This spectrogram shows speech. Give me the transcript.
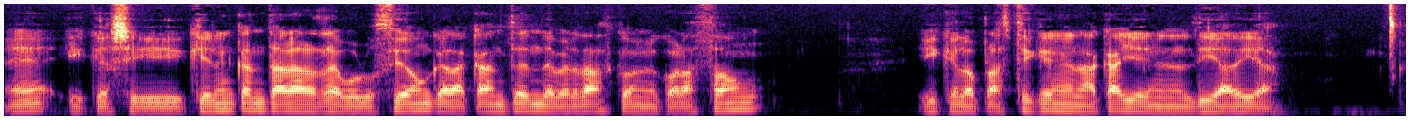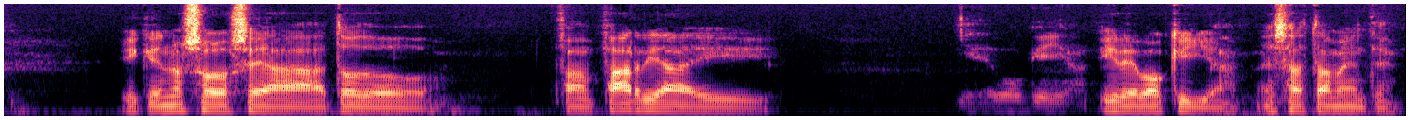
¿eh? y que si quieren cantar a la revolución, que la canten de verdad con el corazón y que lo practiquen en la calle, en el día a día. Y que no solo sea todo fanfarria y, Y de boquilla. y de boquilla, exactamente.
